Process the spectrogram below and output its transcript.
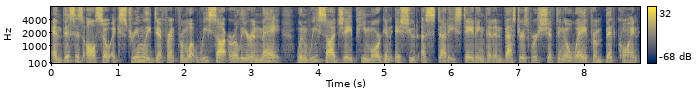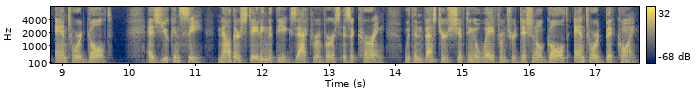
and this is also extremely different from what we saw earlier in May when we saw JP Morgan issued a study stating that investors were shifting away from Bitcoin and toward gold. As you can see, now they're stating that the exact reverse is occurring, with investors shifting away from traditional gold and toward Bitcoin.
